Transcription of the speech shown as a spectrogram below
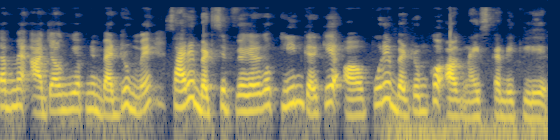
तब मैं आ जाऊँगी अपने बेडरूम में सारे बेडशीट वगैरह को क्लीन करके और पूरे बेडरूम को ऑर्गेनाइज करने के लिए।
